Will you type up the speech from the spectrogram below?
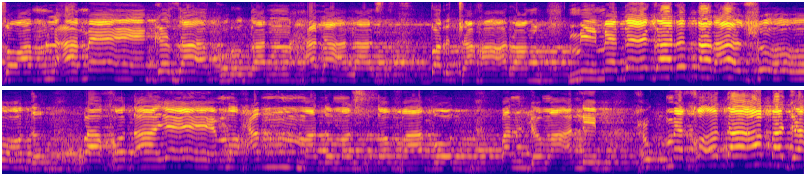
সোয়াম লামে গজা খুরদান হালালাস দর চাহারাম মিমে দেগার তারা সুদ বা খোদায়ে মোহাম্মদ মুস্তফা বুদ পঞ্জ মালিক হুকমে খোদা বাজা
